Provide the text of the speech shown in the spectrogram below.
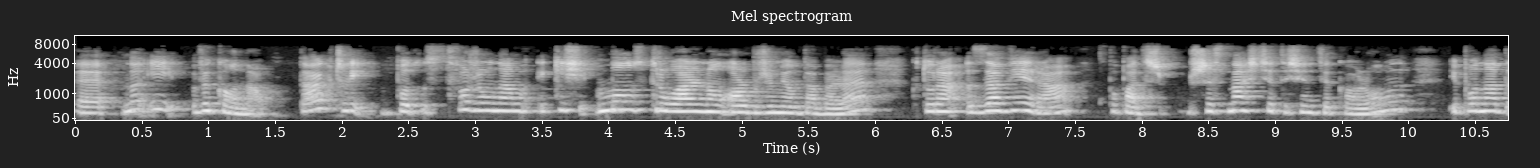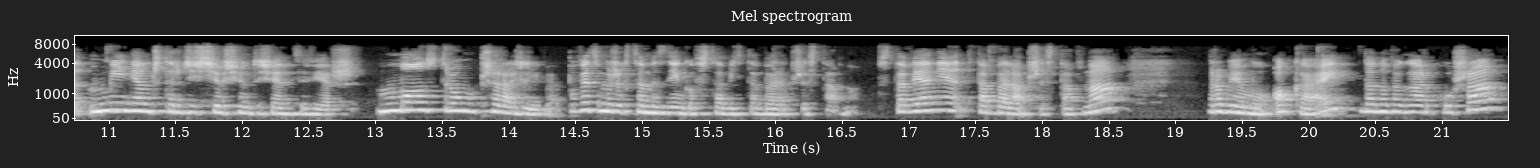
E, no i wykonał, tak? Czyli stworzył nam jakąś monstrualną, olbrzymią tabelę, która zawiera Popatrz, 16 tysięcy kolumn i ponad 1 48 tysięcy wierszy. Monstrum przeraźliwe. Powiedzmy, że chcemy z niego wstawić tabelę przystawną. Wstawianie, tabela przystawna. Robię mu OK do nowego arkusza.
